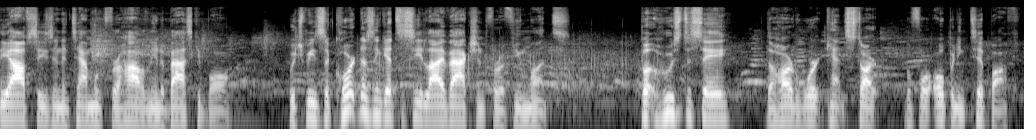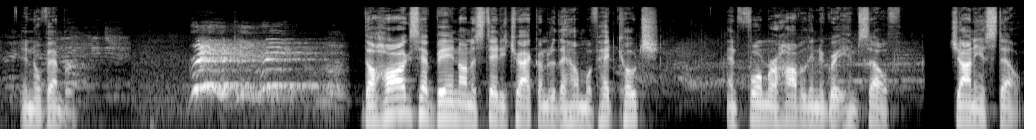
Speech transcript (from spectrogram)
The offseason in TAMUK for Javelina basketball, which means the court doesn't get to see live action for a few months. But who's to say the hard work can't start before opening tip off in November? The Hogs have been on a steady track under the helm of head coach and former Javelina great himself, Johnny Estelle.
